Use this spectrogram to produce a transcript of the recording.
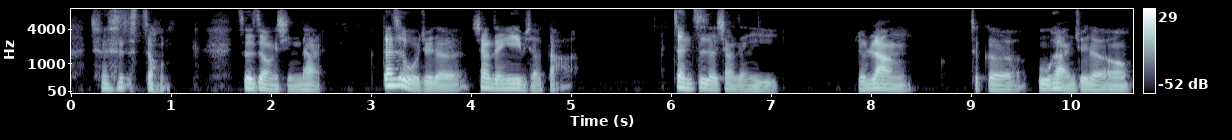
就是这种，就是这种心态。但是我觉得象征意义比较大，政治的象征意义，就让这个乌克兰觉得哦，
